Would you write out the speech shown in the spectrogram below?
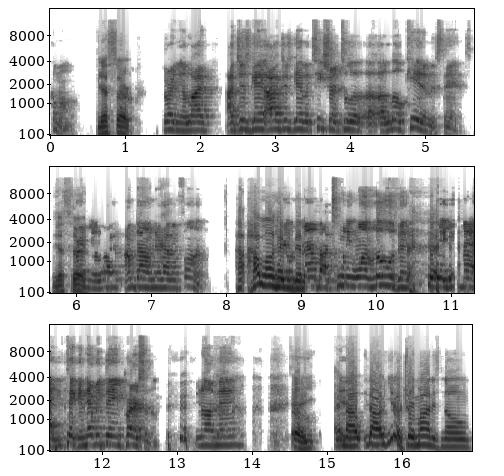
come on, Yes, sir. threatening your life. I just gave I just gave a T-shirt to a, a, a little kid in the stands. Yes, sir. Threatening your life. I'm down there having fun. How, how long have you You're been? down by 21 losing? yeah, you mad? You taking everything personal. You know what I mean? Yeah, and yeah. now, you know, you know, Draymond is known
